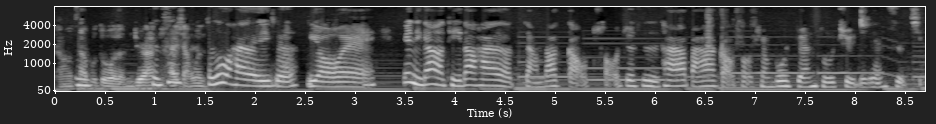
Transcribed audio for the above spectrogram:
讲的差不多了，你觉得还还想问？可是我还有一个有哎、欸，因为你刚刚提到他有讲到稿酬，就是他要把他稿酬全部捐出去这件事情，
